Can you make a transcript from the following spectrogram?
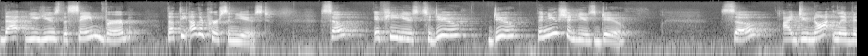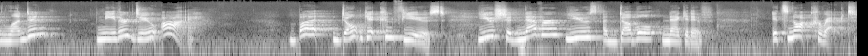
that you use the same verb that the other person used. So if he used to do, do, then you should use do. So I do not live in London, neither do I. But don't get confused. You should never use a double negative. It's not correct.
